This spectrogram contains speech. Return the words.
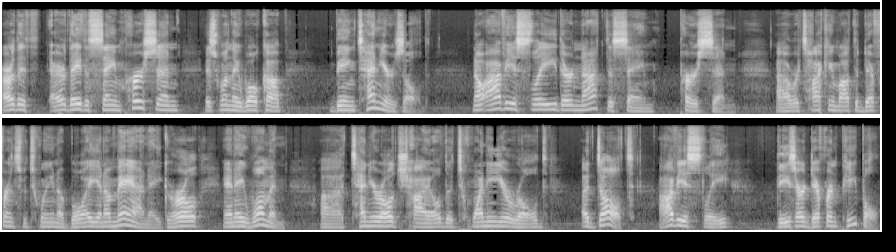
are they are they the same person as when they woke up being 10 years old? Now obviously they're not the same person. Uh, we're talking about the difference between a boy and a man, a girl and a woman, a 10 year old child, a 20 year old adult. Obviously, these are different people.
